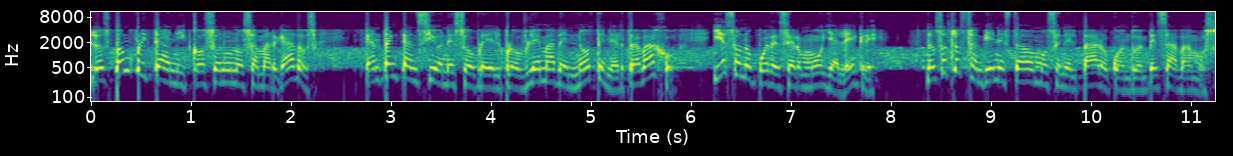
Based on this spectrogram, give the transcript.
Los punk británicos son unos amargados. Cantan canciones sobre el problema de no tener trabajo, y eso no puede ser muy alegre. Nosotros también estábamos en el paro cuando empezábamos,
